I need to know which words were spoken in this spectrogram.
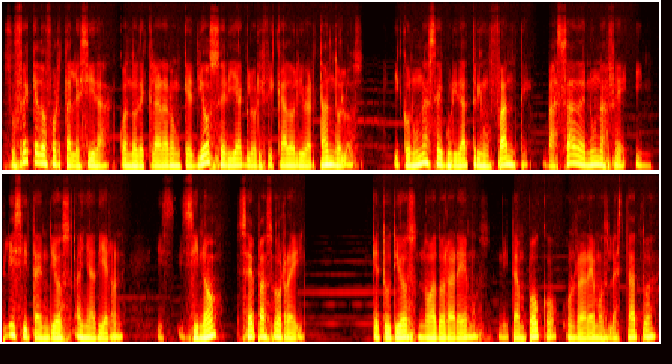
Su fe quedó fortalecida cuando declararon que Dios sería glorificado libertándolos y con una seguridad triunfante, basada en una fe implícita en Dios, añadieron, y si no, sepas, oh rey, que tu Dios no adoraremos, ni tampoco honraremos la estatua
